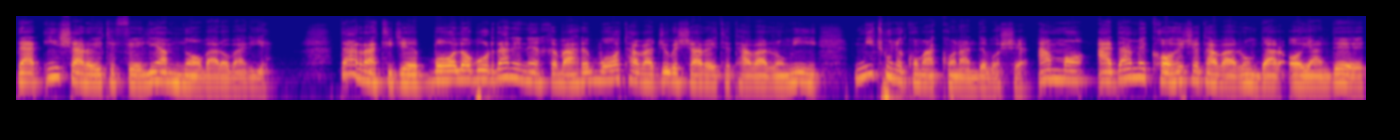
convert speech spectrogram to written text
در این شرایط فعلی هم نابرابریه. در نتیجه بالا بردن نرخ بهره با توجه به شرایط تورمی می‌تونه کمک کننده باشه اما عدم کاهش تورم در آینده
